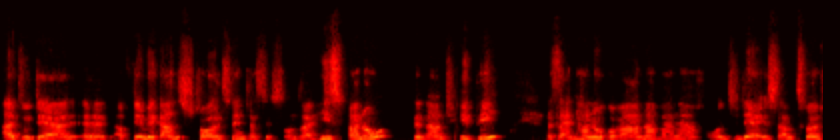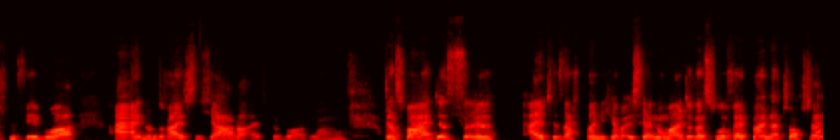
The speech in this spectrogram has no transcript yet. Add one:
Also der, äh, auf den wir ganz stolz sind, das ist unser Hispano, genannt Hippie. Das ist ein Hannoveraner Wallach und der ist am 12. Februar 31 Jahre alt geworden. Wow. Das war das äh, alte, sagt man nicht, aber ist ja nun mal Dressurpferd meiner Tochter.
